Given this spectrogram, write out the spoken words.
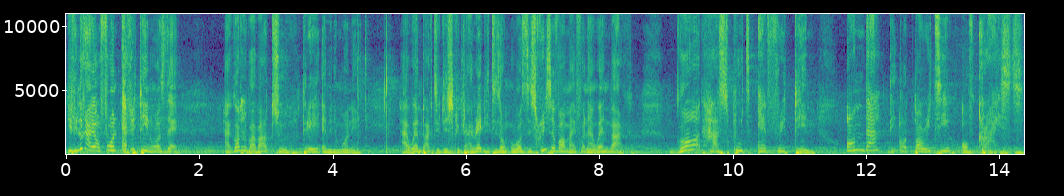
If you look at your phone, everything was there. I got up about 2, 3 a.m. in the morning. I went back to this scripture. I read it. It was the screensaver on my phone. I went back. God has put everything under the authority of Christ.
